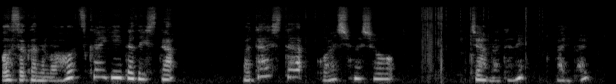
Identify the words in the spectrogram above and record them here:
大阪の魔法使いギータでした。また明日お会いしましょう。じゃあまたね。バイバイ。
